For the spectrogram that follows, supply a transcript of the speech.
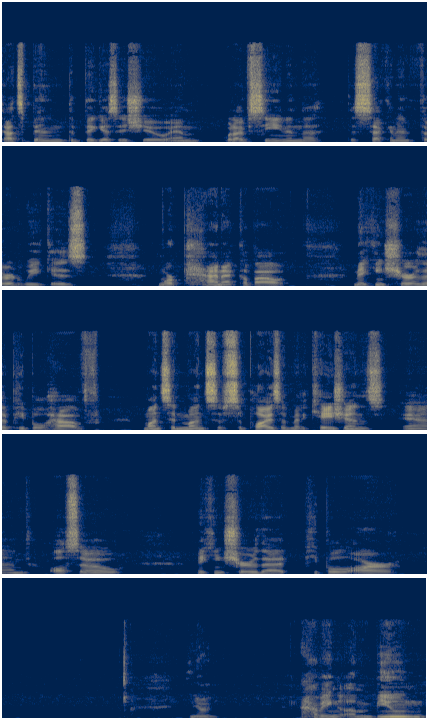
that's been the biggest issue. And what i've seen in the the second and third week is more panic about making sure that people have months and months of supplies of medications and also making sure that people are you know having immune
